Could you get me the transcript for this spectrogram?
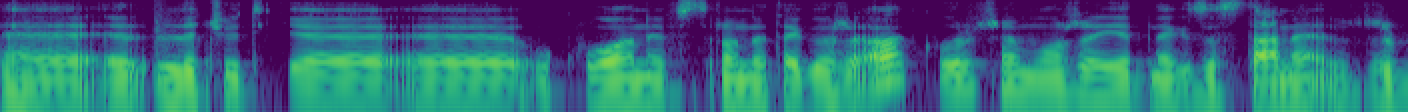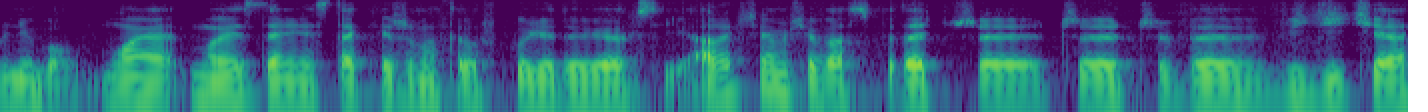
E, leciutkie e, ukłony w stronę tego, że a kurczę, może jednak zostanę, żeby nie było. Moje, moje zdanie jest takie, że Mateusz pójdzie do UFC, ale chciałem się was spytać, czy, czy, czy wy widzicie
